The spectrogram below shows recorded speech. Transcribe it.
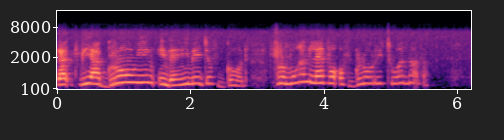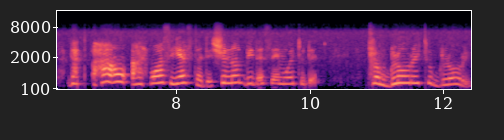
That we are growing in the image of God from one level of glory to another. That how I was yesterday should not be the same way today. From glory to glory,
